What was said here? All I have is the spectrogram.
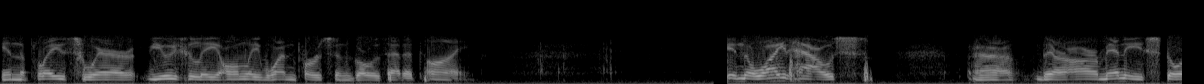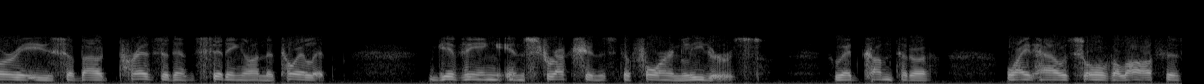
in the place where usually only one person goes at a time. In the White House, uh, there are many stories about presidents sitting on the toilet giving instructions to foreign leaders who had come to the White House Oval Office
